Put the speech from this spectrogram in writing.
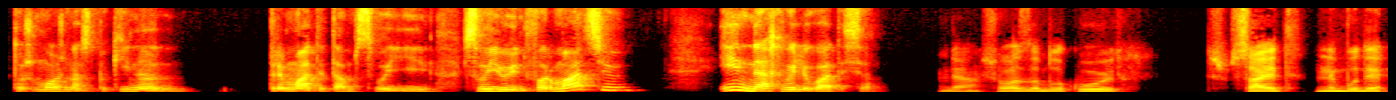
Тож можна спокійно тримати там свої, свою інформацію і не хвилюватися. Да, що вас заблокують, що сайт не буде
